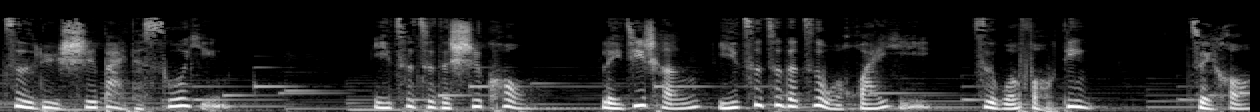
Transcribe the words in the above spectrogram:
自律失败的缩影。一次次的失控，累积成一次次的自我怀疑、自我否定，最后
